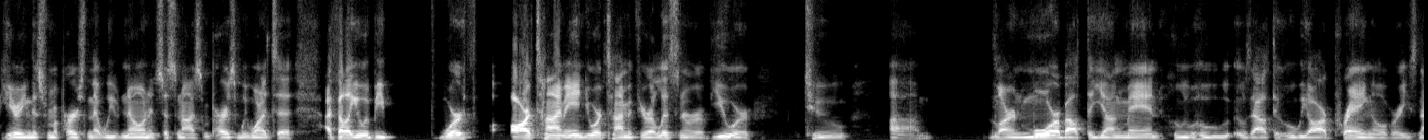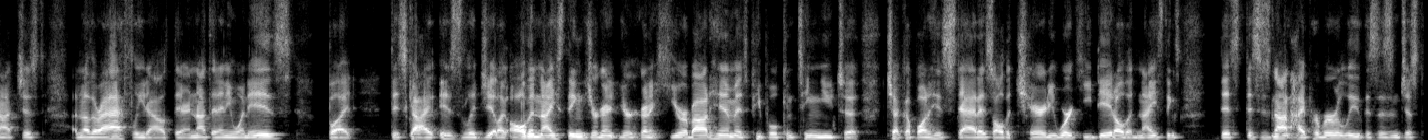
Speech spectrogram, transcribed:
hearing this from a person that we've known, it's just an awesome person. We wanted to, I felt like it would be worth our time and your time if you're a listener or viewer to um, learn more about the young man who who was out there who we are praying over. He's not just another athlete out there, not that anyone is, but this guy is legit. Like all the nice things you're gonna you're gonna hear about him as people continue to check up on his status, all the charity work he did, all the nice things. This this is not hyperbole. This isn't just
